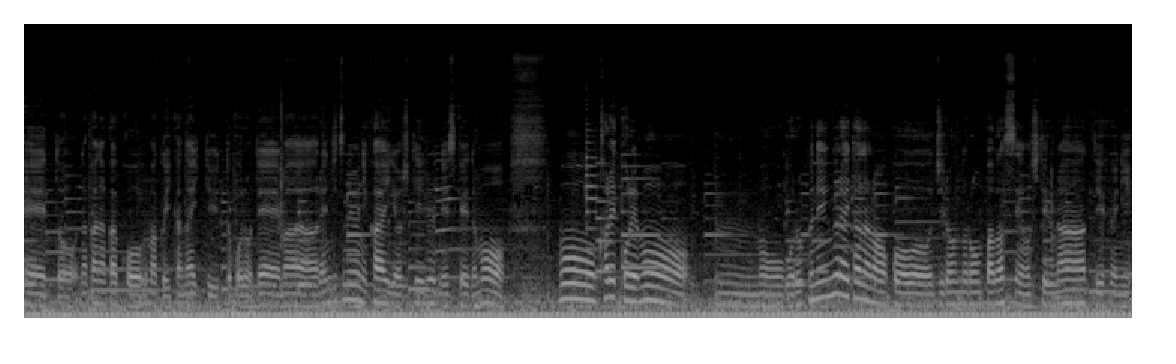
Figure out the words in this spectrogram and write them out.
えーと、なかなかこううまくいかないっていうところで、まあ、連日のように会議をしているんですけれどももうかれこれもうんもう56年ぐらいただのこう持論の論破合戦をしてるなっていうふうに、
